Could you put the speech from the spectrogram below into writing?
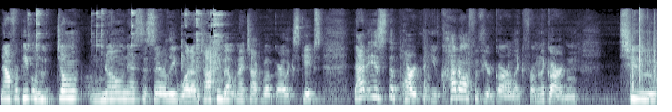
Now for people who don't know necessarily what I'm talking about when I talk about garlic scapes, that is the part that you cut off of your garlic from the garden to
